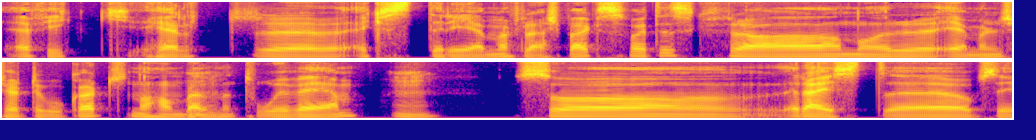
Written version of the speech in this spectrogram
jeg fikk helt øh, ekstreme flashbacks, faktisk, fra når Emil kjørte gokart, når han ble Mm. med to i VM. Mm. Så reiste si,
